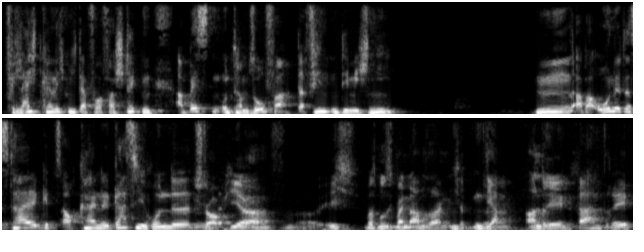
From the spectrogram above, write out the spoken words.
Vielleicht kann ich mich davor verstecken. Am besten unterm Sofa. Da finden die mich nie. Hm, aber ohne das Teil gibt's auch keine Gassi-Runde. Stopp, hier, ich, was muss ich meinen Namen sagen? Ich hab, Ja. Äh, André, André.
